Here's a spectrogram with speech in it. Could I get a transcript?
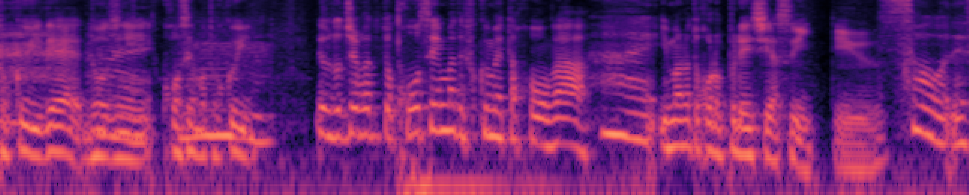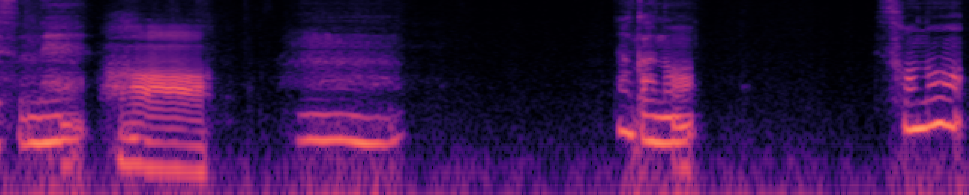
得意で、同時に構成も得意。うんでもどちらかというと構成まで含めた方が、はい。今のところプレイしやすいっていう。そうですね。はうん。なんかあのその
